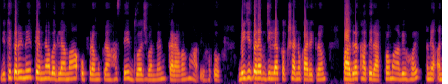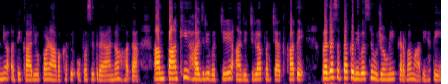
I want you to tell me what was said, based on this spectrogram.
જેથી કરીને તેમના બદલામાં ઉપપ્રમુખના હસ્તે ધ્વજવંદન કરાવવામાં આવ્યું હતું. બીજી તરફ જિલ્લા કક્ષાનો કાર્યક્રમ પાદરા ખાતે રાખવામાં આવ્યો હોય અને અન્ય અધિકારીઓ પણ આ વખતે ઉપસ્થિત રહ્યા ન હતા. આમ પાંખી હાજરી વચ્ચે આજે જિલ્લા પંચાયત ખાતે પ્રજાસત્તાક દિવસની ઉજવણી કરવામાં આવી હતી.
